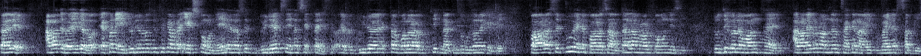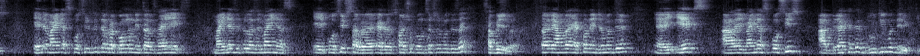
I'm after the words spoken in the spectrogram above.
তাহলে আমাদের হয়ে গেল। এখন এই দুইটার মধ্যে থেকে আমরা এক্স কমন এনে আছে দুইটা এক্স এনে আছে একটা এক্স এবার দুইটা একটা বলা ঠিক না, কিন্তু বোঝানোর ক্ষেত্রে পাওয়ার আছে টু এনে পাওয়ার আছে তাহলে আমরা ওয়ান কমন নিয়েছি টু থেকে ওয়ান থাকে। আর অনেকগুলো অন্য থাকে না, এই মাইনাস ছাব্বিশ। এনে মাইনাস পঁচিশ যদি আমরা কমন নিই, তাহলে থাই এক্স মাইনাস প্লাস মাইনাস এই পঁচিশ ছয়শো পঞ্চাশের মধ্যে যায় ছাব্বিশ বার তাহলে আমরা এখন এটার মধ্যে এই এক্স আর এই মাইনাস পঁচিশ আর ব্র্যাকেটের দুইটির মধ্যে একটি।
